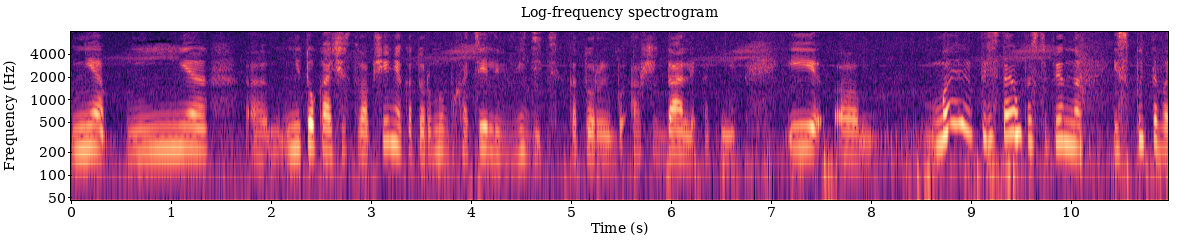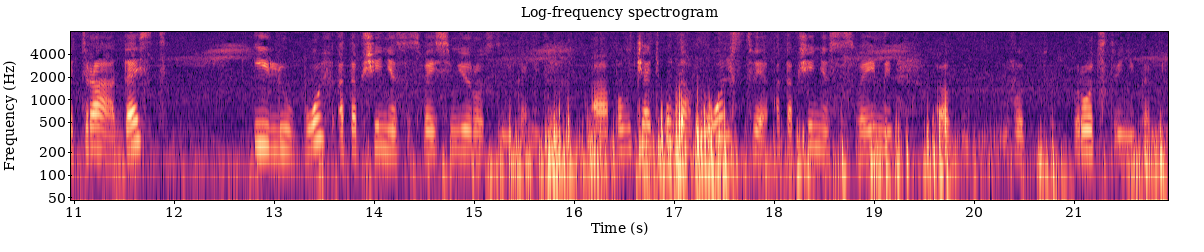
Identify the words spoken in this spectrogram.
не, не, э, не то качество общения, которое мы бы хотели видеть, которое бы ожидали от них. И э, мы перестаем постепенно испытывать радость и любовь от общения со своей семьей и родственниками. А, получать удовольствие от общения со своими а, вот, родственниками.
